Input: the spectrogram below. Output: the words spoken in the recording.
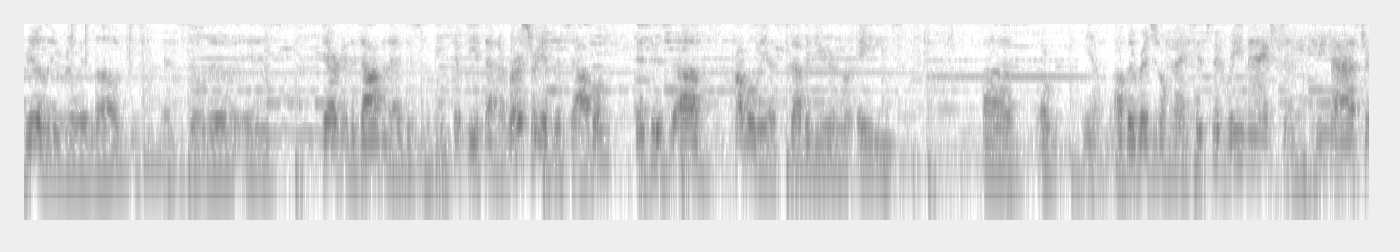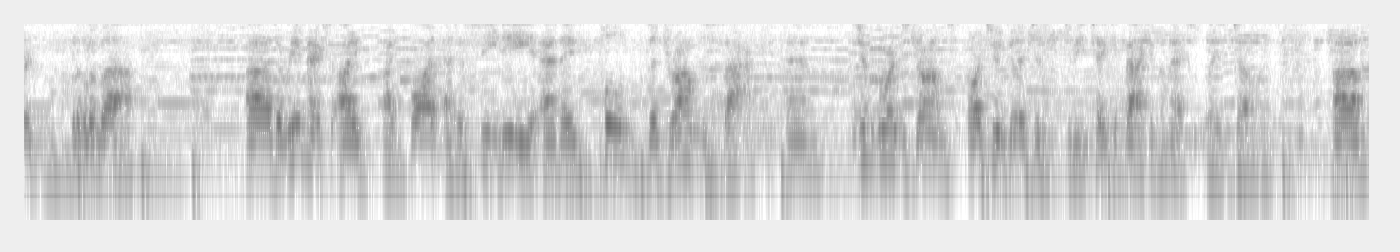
really, really loved and still do is Derek and the Dominos. This is the 50th anniversary of this album. This is um, probably a 70s or 80s uh, you know, of the original mix. It's been remixed and remastered and blah blah blah. Uh, the remix I, I bought as a CD, and they pulled the drums back. And Jim Gordon's drums are too good to, to be taken back in the mix, ladies and gentlemen. Um,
